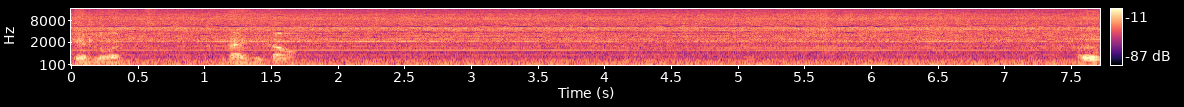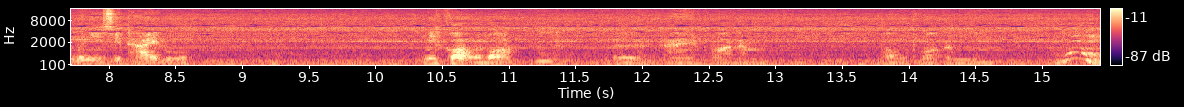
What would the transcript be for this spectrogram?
เฮ็ดรถได้ที่เก้าเออมือนี้สิถ่ายรูปมีกล่องบ่อืมเออไอ้พอน้ำพองพอกันนี้อืม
